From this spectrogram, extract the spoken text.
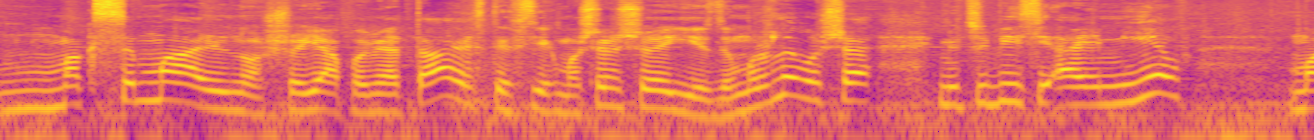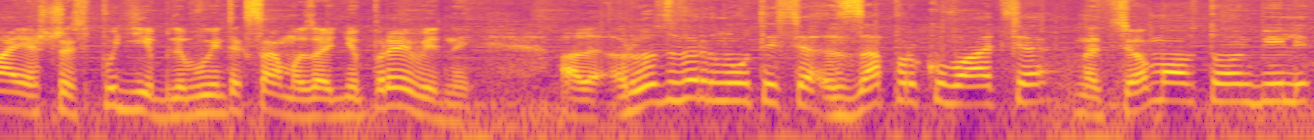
максимально, що я пам'ятаю з тих всіх машин, що я їздив. Можливо, ще Mitsubishi AMF має щось подібне, бо він так само задньопривідний. Але розвернутися, запаркуватися на цьому автомобілі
